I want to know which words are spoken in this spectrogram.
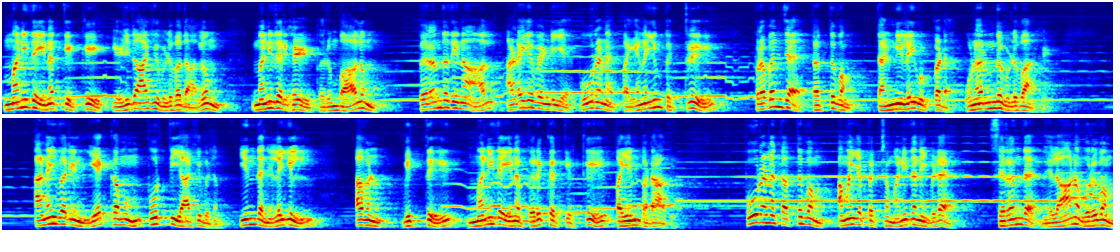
மனித இனத்திற்கு எளிதாகி விடுவதாலும் மனிதர்கள் பெரும்பாலும் பிறந்ததினால் அடைய வேண்டிய பூரண பயனையும் பெற்று பிரபஞ்ச தத்துவம் தன்னிலை உட்பட உணர்ந்து விடுவார்கள். அனைவரின் ஏக்கமும் பூர்த்தியாகிவிடும். இந்த நிலையில் அவன் வித்து மனித இன பெருக்கத்திற்கு பயன்படாது. பூரண தத்துவம் அமையப்பெற்ற மனிதனை விட சிறந்த மேலான உருவம்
